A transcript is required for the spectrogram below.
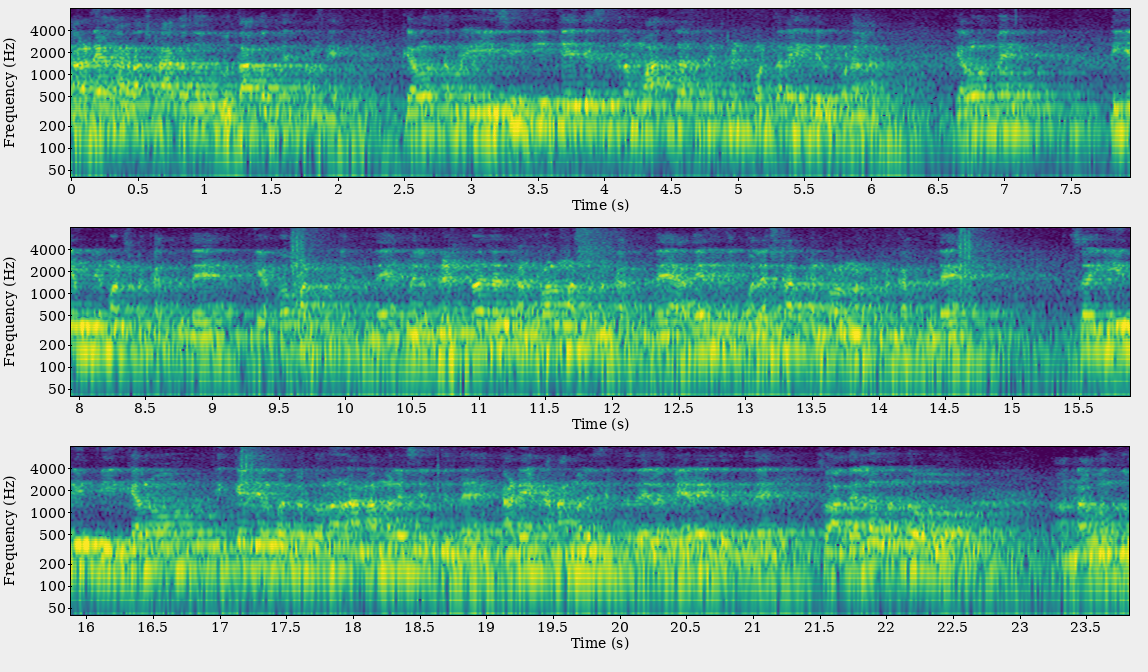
ಕಾರ್ಡಿಯಾಗ ಅರೆಸ್ಟ್ ಆಗೋದು ಗೊತ್ತಾಗುತ್ತೆ ಅವ್ರಿಗೆ. ಕೆಲವೊಂದು ಸಮಯ ಇ ಸಿ ಜಿ ಚೇಂಜಸ್ ಇದ್ರೆ ಮಾತ್ರ ಟ್ರೀಟ್ಮೆಂಟ್ ಕೊಡ್ತಾರೆ ಇಲ್ಲಿ ಕೊಡಲ್ಲ. ಕೆಲವೊಮ್ಮೆ ಟಿ ಎಂ ಡಿ ಮಾಡಿಸ್ಬೇಕಾಗ್ತದೆ ಎಕೋ ಮಾಡಿಸ್ಬೇಕಾಗ್ತದೆ, ಆಮೇಲೆ ಬ್ಲಡ್ ಪ್ರೆಷರ್ ಕಂಟ್ರೋಲ್ ಮಾಡ್ಕೋಬೇಕಾಗ್ತದೆ ಅದೇ ರೀತಿ ಕೊಲೆಸ್ಟ್ರಾಲ್ ಕಂಟ್ರೋಲ್ ಮಾಡ್ಕೋಬೇಕಾಗ್ತದೆ ಸೊ ಈ ರೀತಿ ಕೆಲವು ಚಿಕ್ಕ ಜಿಯಲ್ಲಿ ಬರಬೇಕು ಅನ್ನೋ ಅನಾಮಲೀಸ್ ಇರ್ತದೆ ಕಾರ್ಡಿಯಕ್ ಅನಾಮಲೀಸ್ ಇರ್ತದೆ, ಇಲ್ಲ ಬೇರೆ ಇದಿರ್ತದೆ. ಸೊ ಅದೆಲ್ಲ ಒಂದು ನಾವೊಂದು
